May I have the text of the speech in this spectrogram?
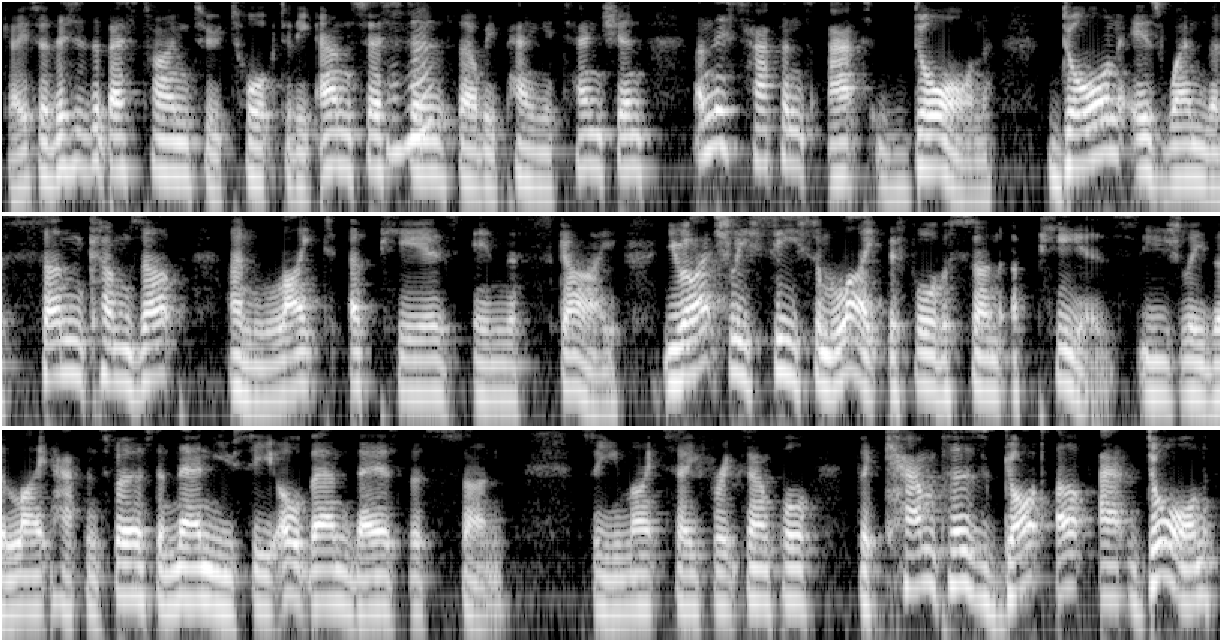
Okay, so this is the best time to talk to the ancestors, mm-hmm. they'll be paying attention, and this happens at dawn. Dawn is when the sun comes up and light appears in the sky. You will actually see some light before the sun appears. Usually the light happens first, and then you see, oh, then there's the sun. So you might say, for example, the campers got up at dawn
